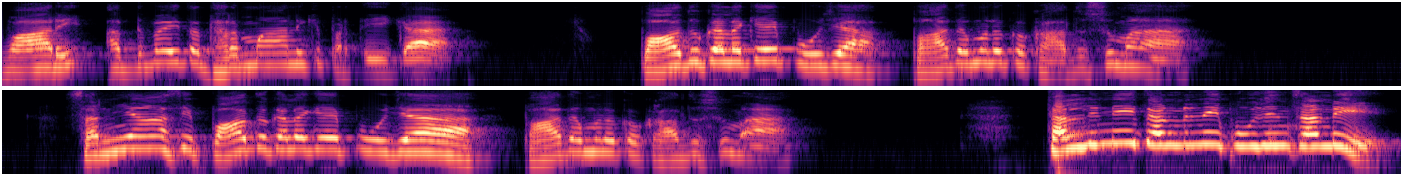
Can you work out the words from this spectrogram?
వారి అద్వైత ధర్మానికి ప్రతీక. పాదుకలకే పూజ పాదములకు కాదు సుమా. సన్యాసి పాదుకలకే పూజ పాదములకు కాదు సుమా. తల్లిని తండ్రిని పూజించండి.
